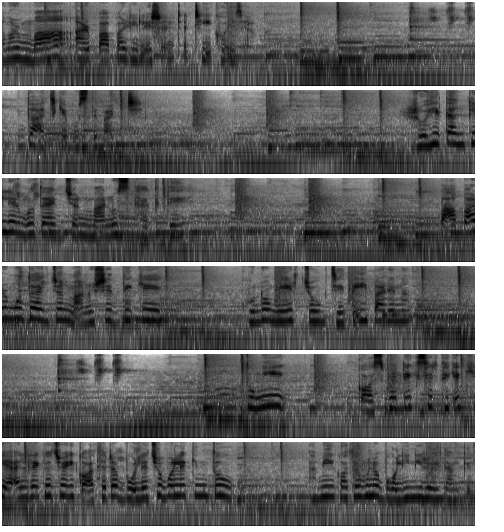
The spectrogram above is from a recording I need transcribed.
আমার মা আর পাপার রিলেশনটা ঠিক হয়ে যাক। কিন্তু আজকে বুঝতে পারছি। রোহিত আঙ্কেলের মতো একজন মানুষ থাকতে, বাবার মতো একজন মানুষের দিকে কোনো মেয়ের চোখ যেতেই পারে না। তুমি কসমেটিক্সের থেকে খেয়াল রেখেছো, এই কথাটা বলেছ বলে কিন্তু আমি এই কথাগুলো বলিনি রোহিত আঙ্কেল।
